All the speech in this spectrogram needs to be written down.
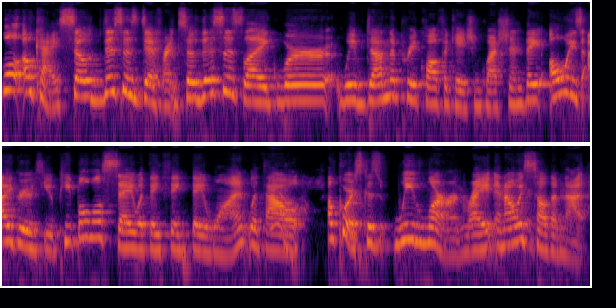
Well, okay, so this is different. So this is like we're we've done the pre-qualification question. They always I agree with you. People will say what they think they want without of course cuz we learn, right? And I always tell them that.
